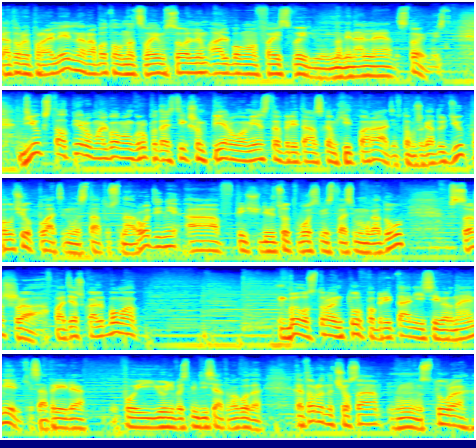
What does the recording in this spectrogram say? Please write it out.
который параллельно работал над своим сольным альбомом Face Value «Номинальная стоимость». «Дюк» стал первым альбомом группы, достигшим первого места в британском хит-параде. В том же году «Дюк» получил платиновый статус на родине, а в 1988 году в США. В поддержку альбома был устроен тур по Британии и Северной Америке с апреля по июнь 80-го года, который начался с тура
